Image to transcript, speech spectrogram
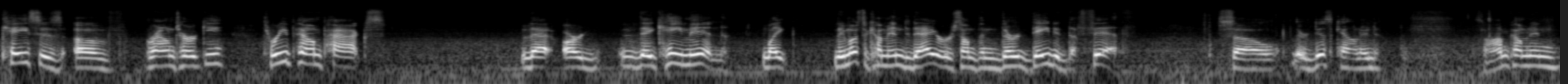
cases of ground turkey, three pound packs that are, they came in, like, they must have come in today or something. They're dated the 5th. So they're discounted. So I'm coming in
